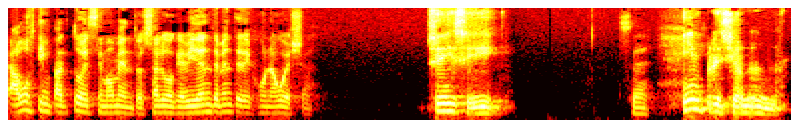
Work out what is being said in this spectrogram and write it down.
a vos te impactó ese momento, es algo que evidentemente dejó una huella. Sí, sí. sí. Impresionante.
